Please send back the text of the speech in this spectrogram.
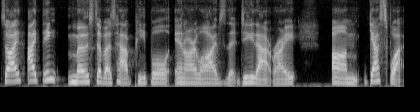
So I, I think most of us have people in our lives that do that, right? Um, guess what?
